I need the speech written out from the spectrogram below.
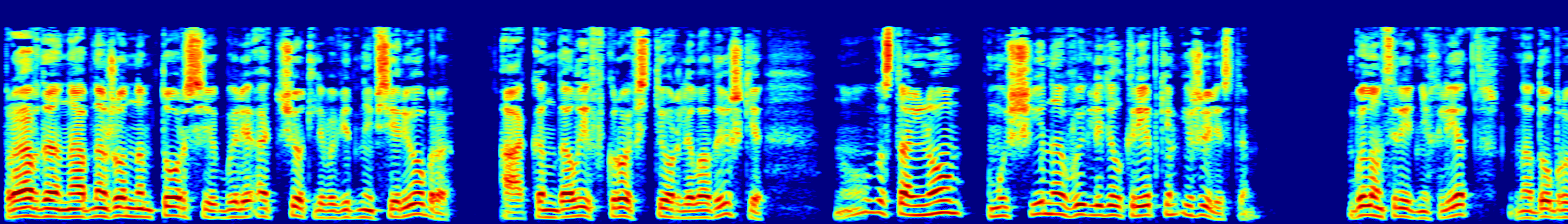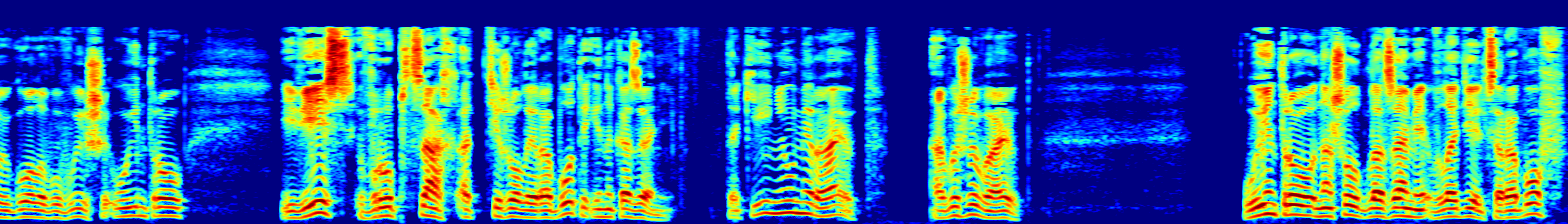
Правда, на обнаженном торсе были отчетливо видны все ребра, а кандалы в кровь стерли лодыжки, но в остальном мужчина выглядел крепким и жилистым. Был он средних лет, на добрую голову выше Уинтроу, и весь в рубцах от тяжелой работы и наказаний. Такие не умирают, а выживают. Уинтроу нашел глазами владельца рабов.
